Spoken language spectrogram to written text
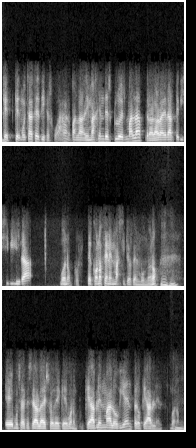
que, muchas veces dices, guau, la imagen del club es mala, pero a la hora de darte visibilidad bueno, pues te conocen en más sitios del mundo, ¿no? Eh, muchas veces se habla eso de que, bueno, que hablen mal o bien, pero que hablen. Bueno, mm.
